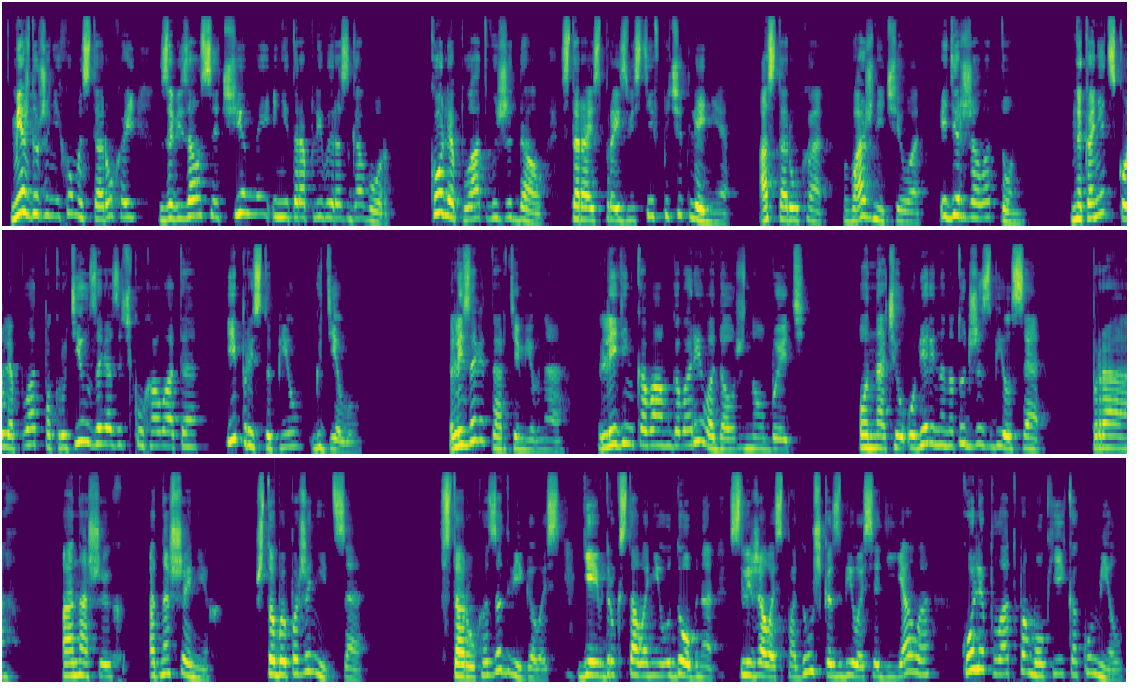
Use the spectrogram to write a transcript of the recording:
Между женихом и старухой завязался чинный и неторопливый разговор. Коля Плат выжидал, стараясь произвести впечатление, а старуха важничала и держала тон. Наконец Коля Плат покрутил завязочку халата и приступил к делу. «Лизавета Артемьевна, Лиденька вам говорила, должно быть...» Он начал уверенно, но тут же сбился. «Про... о наших отношениях, чтобы пожениться». Старуха задвигалась. Ей вдруг стало неудобно. Слежалась подушка, сбилось одеяло. Коля Плат помог ей, как умел.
